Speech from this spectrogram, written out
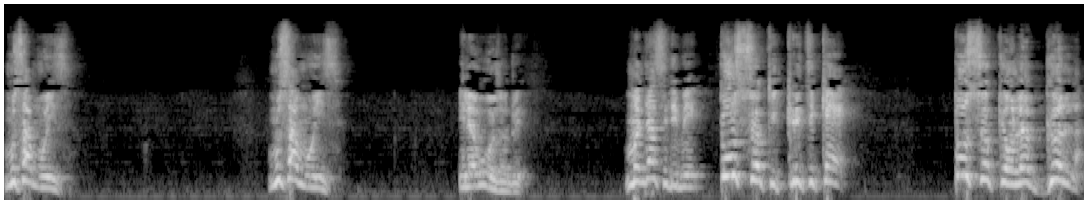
Moussa Moïse. Moussa Moïse. Il est où aujourd'hui? Mandia Sidibé, tous ceux qui critiquaient, tous ceux qui ont leur gueule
